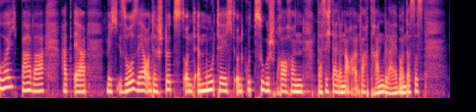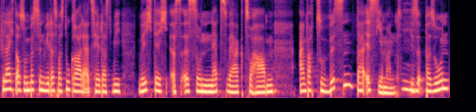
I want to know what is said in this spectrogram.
furchtbar war, hat er mich so sehr unterstützt und ermutigt und gut zugesprochen, dass ich da dann auch einfach dranbleibe. Und das ist vielleicht auch so ein bisschen wie das, was du gerade erzählt hast, wie wichtig es ist, so ein Netzwerk zu haben, einfach zu wissen, da ist jemand. Diese Person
